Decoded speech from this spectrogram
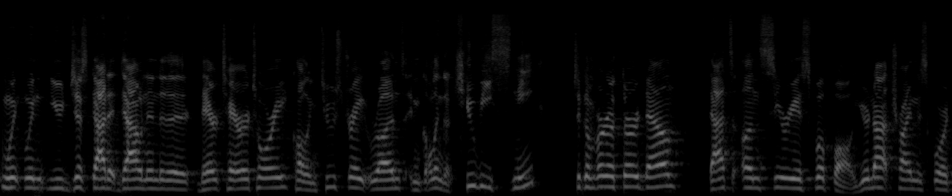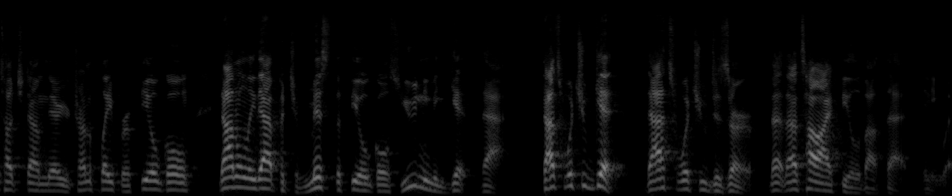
when, when you just got it down into the, their territory, calling two straight runs and calling a QB sneak to convert a third down, that's unserious football. You're not trying to score a touchdown there. You're trying to play for a field goal. Not only that, but you missed the field goal, so you didn't even get that. That's what you get. That's what you deserve. That, that's how I feel about that anyway.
